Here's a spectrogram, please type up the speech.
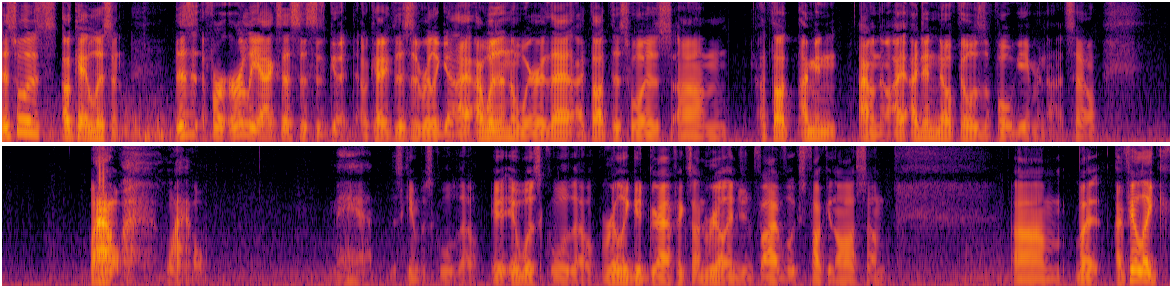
this was. Okay, listen. This is for early access. This is good. Okay, this is really good. I, I wasn't aware of that. I thought this was. Um, I thought. I mean, I don't know. I, I didn't know if it was a full game or not. So. Wow. Wow. Man. This game was cool though. It, it was cool though. Really good graphics. Unreal Engine 5 looks fucking awesome. Um, but I feel like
